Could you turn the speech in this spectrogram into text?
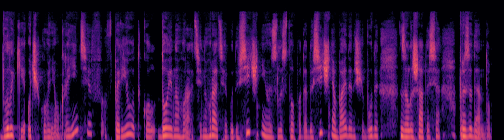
великі очікування українців в період до інаугурації. Інаугурація буде в січні, ось з листопада до січня Байден ще буде залишатися президентом.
